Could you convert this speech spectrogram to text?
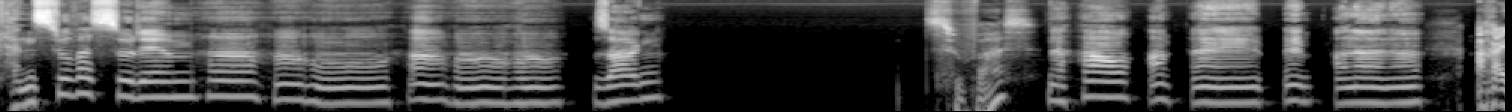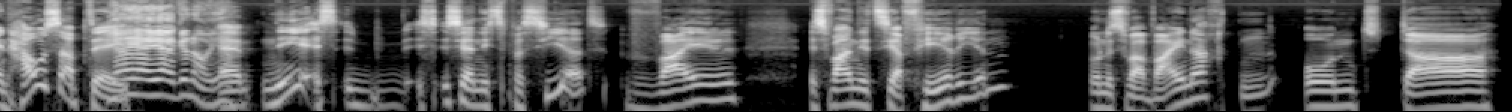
Kannst du was zu dem ha, ha, ha, ha, ha, ha sagen? Zu was? Ach, ein Hausupdate. Ja, ja, ja, genau, ja. Ähm, nee, es, es ist ja nichts passiert, weil es waren jetzt ja Ferien und es war Weihnachten und da,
